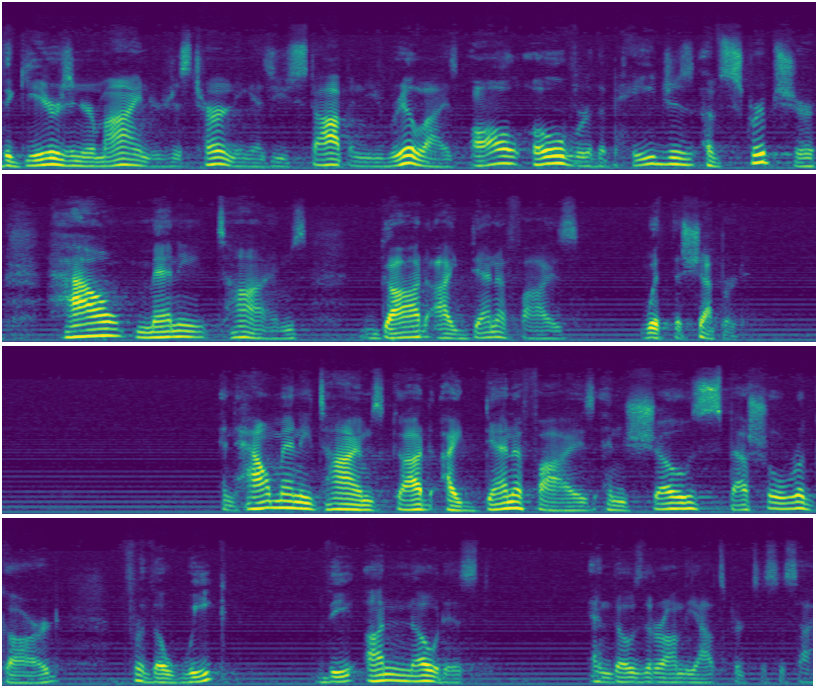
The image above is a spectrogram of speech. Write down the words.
the gears in your mind are just turning as you stop and you realize all over the pages of Scripture how many times God identifies with the shepherd and how many times God identifies and shows special regard for the weak, the unnoticed, and those that are on the outskirts of society.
